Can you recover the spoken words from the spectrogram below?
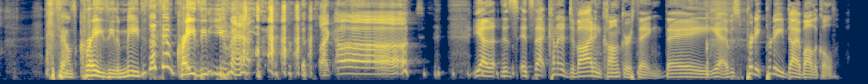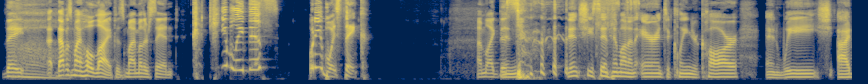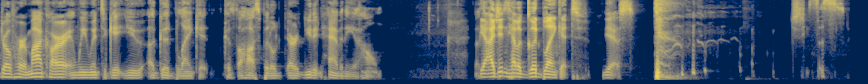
"That sounds crazy to me. Does that sound crazy to you, Matt?" like, uh Yeah, it's it's that kind of divide and conquer thing. They, yeah, it was pretty pretty diabolical. They that, that was my whole life. Is my mother saying, "Can you believe this? What do you boys think?" I'm like this. then she sent him on an errand to clean your car, and we, she, I drove her in my car, and we went to get you a good blanket because the hospital or you didn't have any at home. That's yeah, I didn't have a good blanket. yes. Jesus.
